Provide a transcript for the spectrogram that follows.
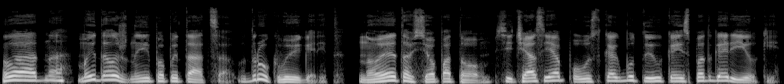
Ладно, мы должны попытаться, вдруг выгорит. Но это все потом. Сейчас я пуст, как бутылка из-под горилки.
